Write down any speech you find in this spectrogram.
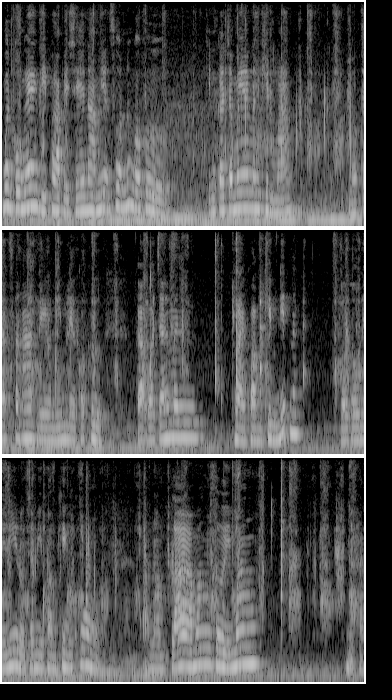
เหมือนกงแห้งที่พาไปแช่น้ำเนี่ยส่วนหนึ่งก็คือจิมก็จะไม่ให้มันเค็มมากนอกจากสะอาดแล้วนิ่มแล้วก็คือกะว่าจะให้มันคลายความเค็มนิดนึงเราเราในนี้เราจะมีความเค็มข้อ่าน้ำปลามั่งเคยมั่งนี่ค่ะ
